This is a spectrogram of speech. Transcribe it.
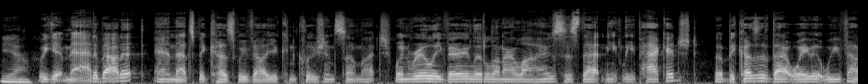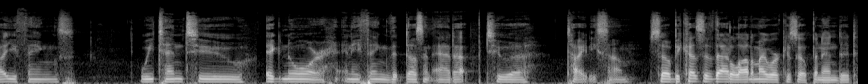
Yeah. We get mad about it, and that's because we value conclusions so much, when really very little in our lives is that neatly packaged. But because of that way that we value things, we tend to ignore anything that doesn't add up to a tidy sum. So, because of that, a lot of my work is open ended,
